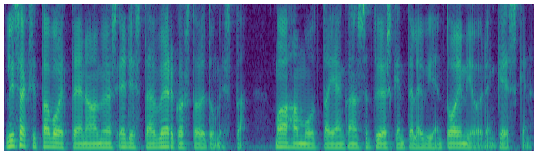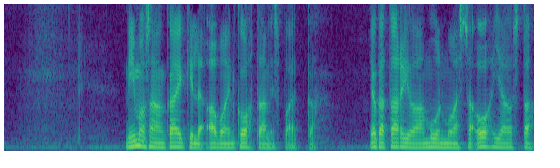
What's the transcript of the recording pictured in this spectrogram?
Lisäksi tavoitteena on myös edistää verkostoitumista maahanmuuttajien kanssa työskentelevien toimijoiden kesken – Mimosa on kaikille avoin kohtaamispaikka, joka tarjoaa muun muassa ohjausta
